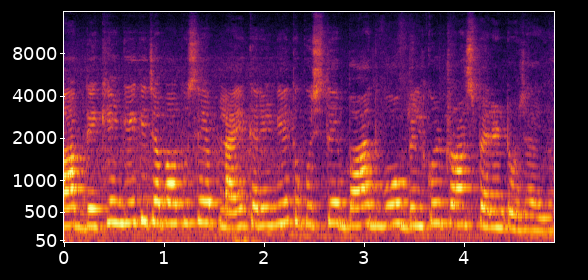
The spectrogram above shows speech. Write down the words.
आप देखेंगे कि जब आप उसे अप्लाई करेंगे तो कुछ देर बाद वो बिल्कुल ट्रांसपेरेंट हो जाएगा।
